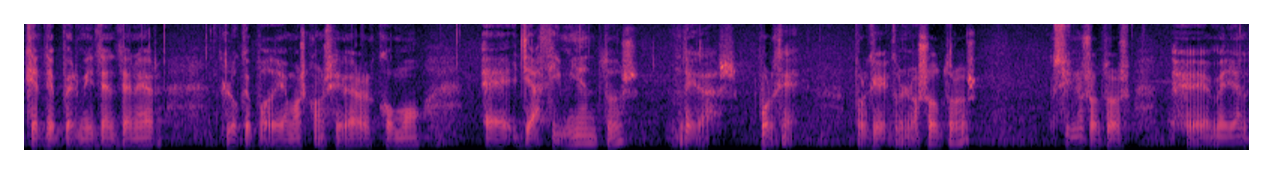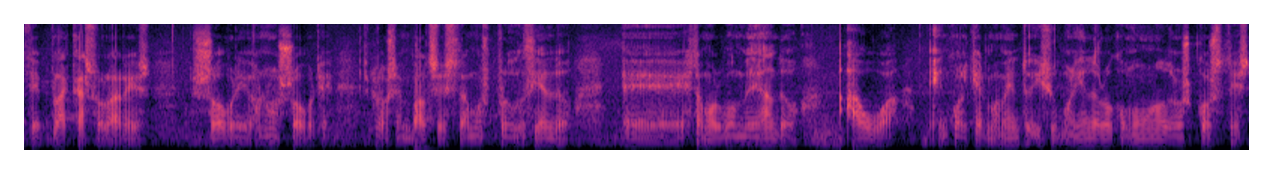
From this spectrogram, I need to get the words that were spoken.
que te permiten tener lo que podríamos considerar como eh, yacimientos de gas. ¿Por qué? Porque nosotros, si nosotros eh, mediante placas solares sobre o no sobre los embalses estamos produciendo, eh, estamos bombeando agua en cualquier momento y suponiéndolo como uno de los costes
